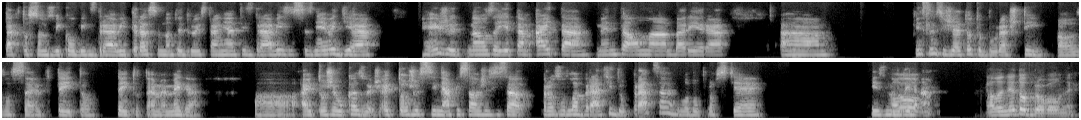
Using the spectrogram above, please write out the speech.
takto som zvykol byť zdravý, teraz som na tej druhej strane a tí zdraví zase nevedia, hej, že naozaj je tam aj tá mentálna bariéra a myslím si, že aj toto búraš ty zase v tejto, tejto téme mega. Uh, aj to, že ukazuješ, aj to, že si napísal, že si sa rozhodla vrátiť do práce, lebo proste is not no, ale nedobrovoľne.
